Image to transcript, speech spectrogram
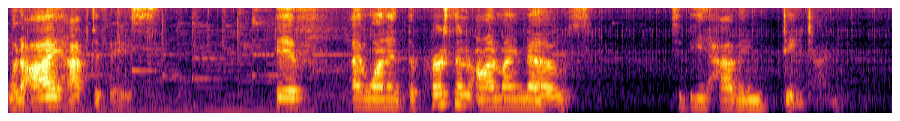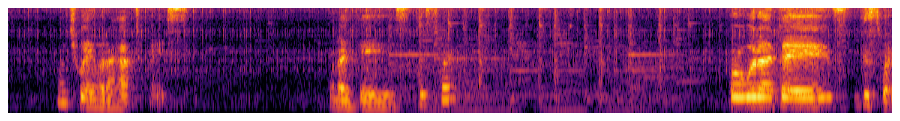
would I have to face if I wanted the person on my nose to be having daytime? Which way would I have to face? Would I face this way? Or would I face this way?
